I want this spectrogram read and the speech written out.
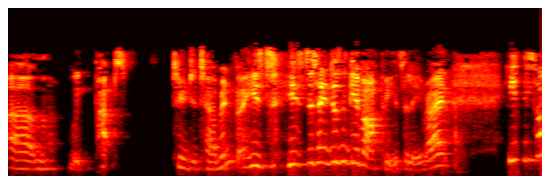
Um, we, perhaps too determined, but he's, he's he doesn't give up easily, right? He's so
